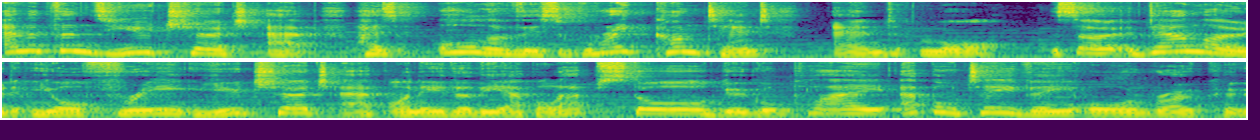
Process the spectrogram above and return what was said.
Anothen's U Church app has all of this great content and more. So, download your free UChurch app on either the Apple App Store, Google Play, Apple TV, or Roku.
